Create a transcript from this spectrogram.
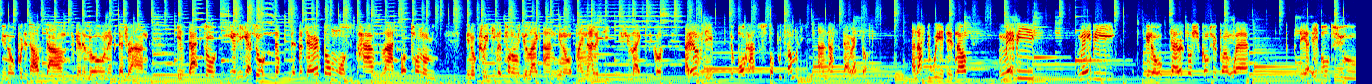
you know, put his house down to get a loan, etc. And if that, so you, you get, so the, the, the director must have that autonomy, you know, creative autonomy, if you like, and you know, finality, if you like, because at the end of the day, the ball has to stop with somebody, and that's the director, and that's the way it is. Now, maybe, maybe you know, directors should come to a point where they are able to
